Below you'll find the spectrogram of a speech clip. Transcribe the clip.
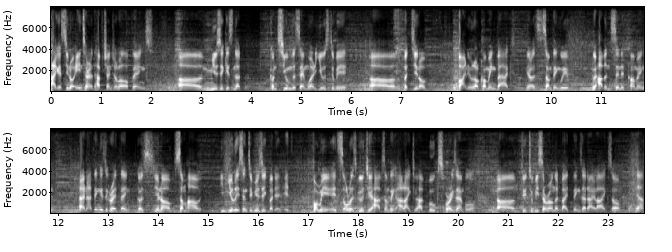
I guess you know, internet have changed a lot of things. Uh, music is not consumed the same way it used to be, uh, but you know, vinyl are coming back. You know, it's something we we haven't seen it coming. And I think it's a great thing because, you know, somehow you, you listen to music, but it, it, for me, it's always good to have something. I like to have books, for example, uh, to, to be surrounded by things that I like. So, yeah.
